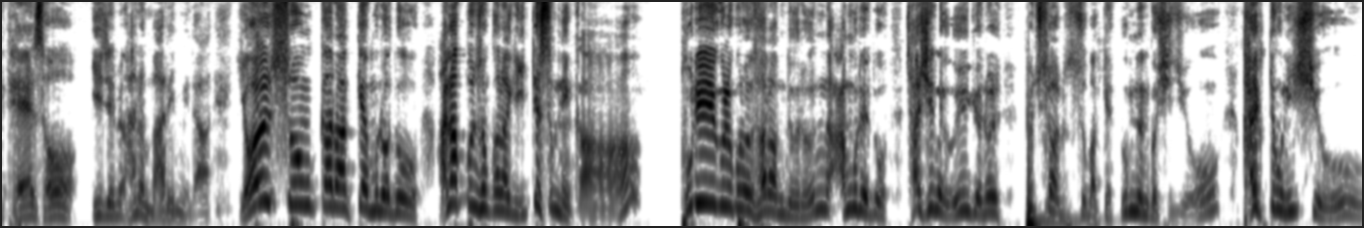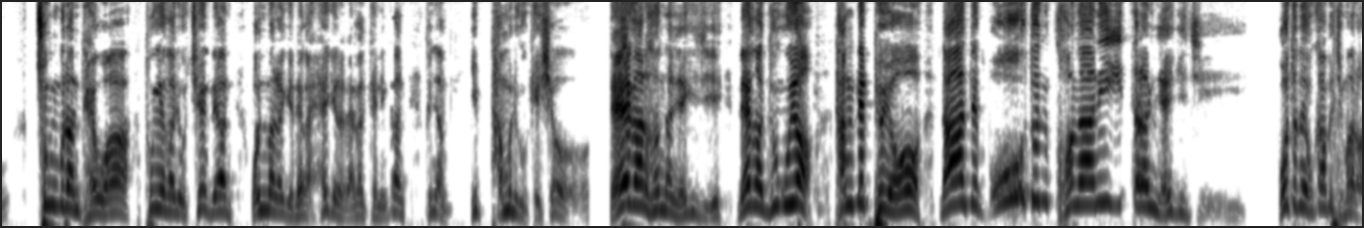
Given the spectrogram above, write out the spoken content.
대해서 이재명 하는 말입니다. 열 손가락 깨물어도 안 아픈 손가락이 있겠습니까? 불이익을 보는 사람들은 아무래도 자신의 의견을 표출할 수밖에 없는 것이죠. 갈등은 이슈. 충분한 대화 통해가지고 최대한 원만하게 내가 해결해 나갈 테니까 그냥 입 다물고 계셔. 내가 알아서 한다는 얘기지. 내가 누구요? 당대표요. 나한테 모든 권한이 있다는 얘기지. 어디다 대고 까불지 마라.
